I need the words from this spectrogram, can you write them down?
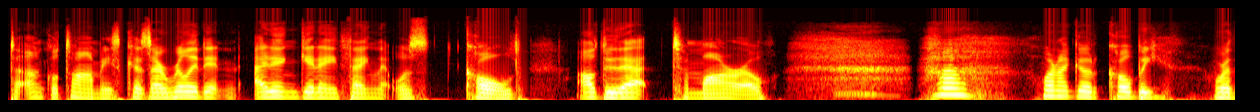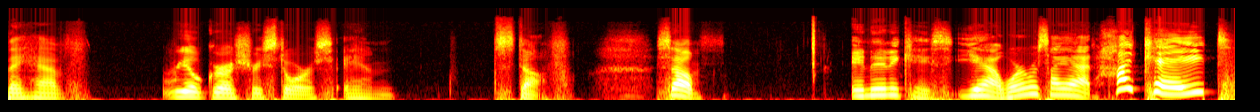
to Uncle Tommy's because I really didn't. I didn't get anything that was cold. I'll do that tomorrow. Huh? when I go to Colby, where they have real grocery stores and stuff. So, in any case, yeah, where was I at? Hi, Kate.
